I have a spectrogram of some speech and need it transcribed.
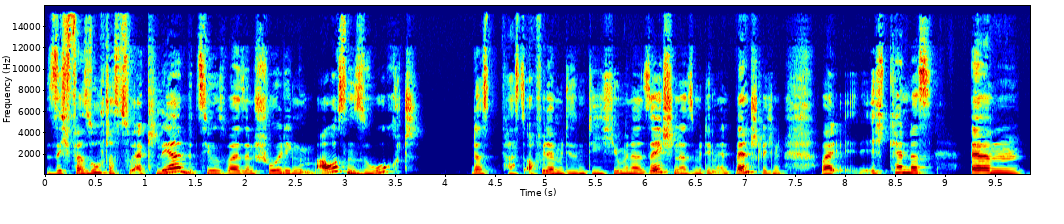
sich versucht das zu erklären beziehungsweise einen Schuldigen im Außen sucht. Das passt auch wieder mit diesem Dehumanization also mit dem Entmenschlichen weil ich kenne das ähm,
